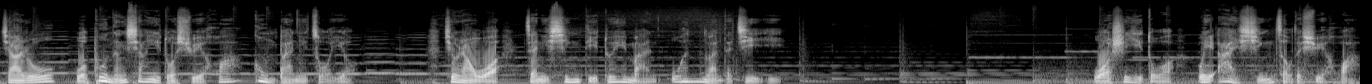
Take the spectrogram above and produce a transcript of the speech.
假如我不能像一朵雪花共伴你左右，就让我在你心底堆满温暖的记忆。我是一朵为爱行走的雪花，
